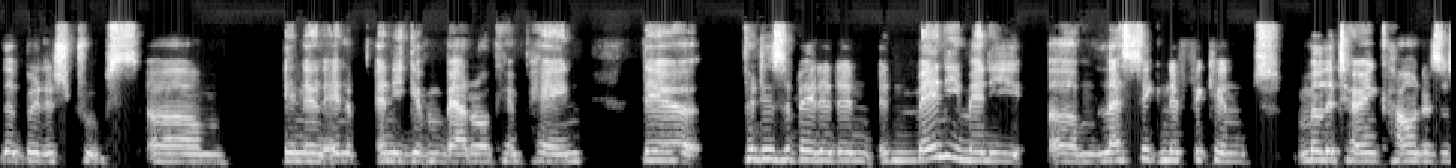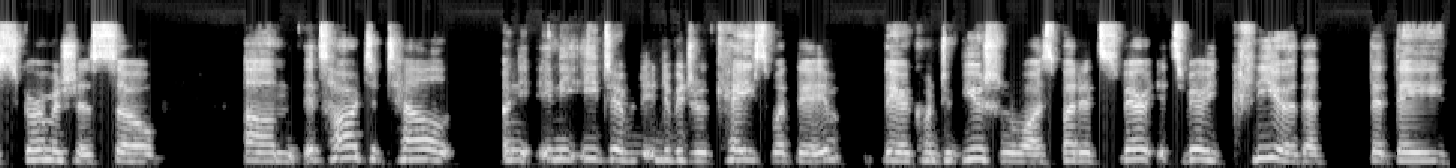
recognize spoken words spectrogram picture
the British troops um, in, in any given battle or campaign. They participated in, in many many um, less significant military encounters or skirmishes. So um, it's hard to tell in, in each individual case what their their contribution was, but it's very it's very clear that that they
